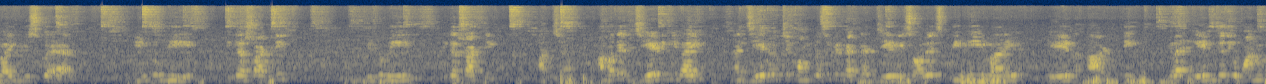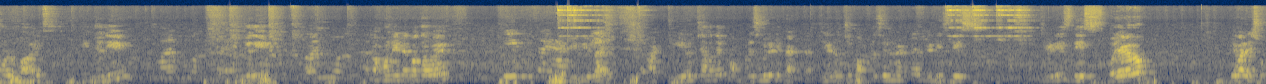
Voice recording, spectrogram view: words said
by V square into V এটা ষাটটি ইন্টু ভি এটা ষাটটি আচ্ছা আমাদের জেড কি ভাই? না জেড হচ্ছে compressive factor Z is always PV by n R T এবার এন যদি ওয়ান মোল হয় এন যদি যদি তখন এটা কত হবে আর টি হচ্ছে আমাদের কম্প্রেসিবিলিটি ফ্যাক্টর জেড হচ্ছে compressibility factor Z is this Z is this বোঝা গেল এবার এসো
